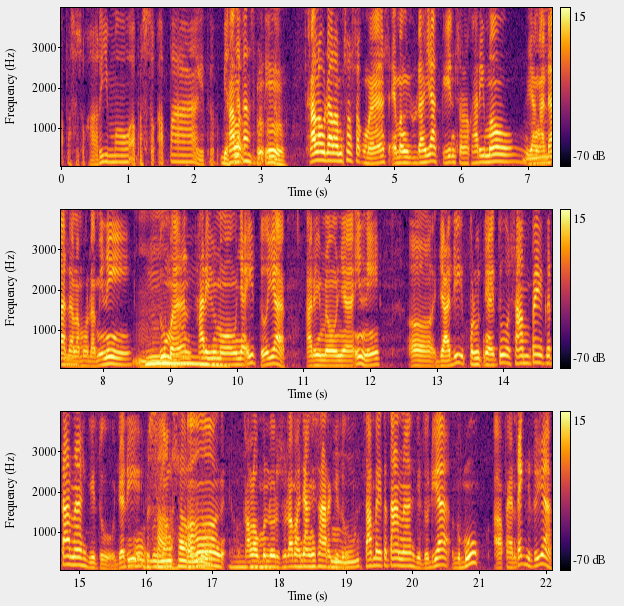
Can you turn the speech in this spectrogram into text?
Apa sosok harimau, apa sosok apa gitu. Biasanya kan seperti itu. mm-mm. Kalau dalam sosok Mas, emang udah yakin sosok harimau yang ada dalam hodam ini. Cuman harimaunya itu ya, harimaunya ini eh, jadi perutnya itu sampai ke tanah gitu. Jadi Oh, besar. nyangsar eh, gitu. kalau menurut sudah nyangsar gitu, sampai ke tanah gitu. Dia gemuk, eh, pendek gitu ya.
